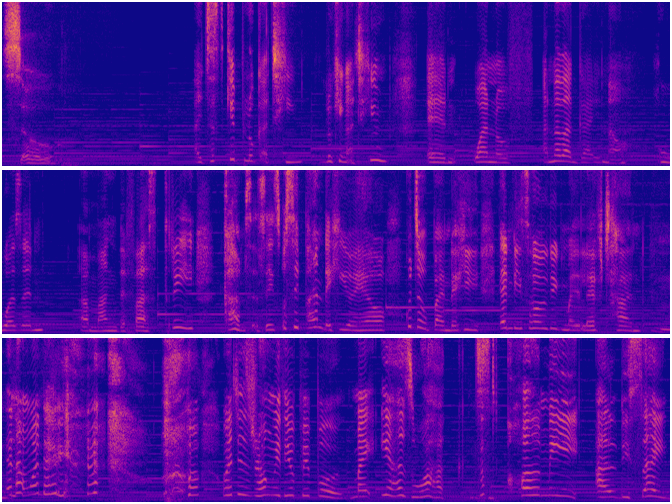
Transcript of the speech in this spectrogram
So I just keep look at him, looking at him, and one of another guy now who wasn't among the first three comes and says, Usipande hiyo yao, kuja upande hii. And he's holding my left hand. Hmm. And I'm wondering, what is wrong with you people? My ears work. Just call me, I'll decide.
